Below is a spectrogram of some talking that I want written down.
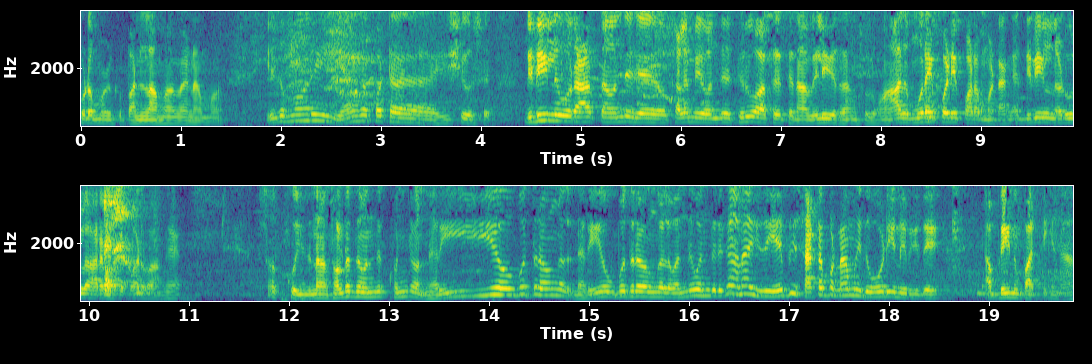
குடமுழுக்கு பண்ணலாமா வேணாமா? இது மாதிரி ஏகப்பட்ட இஷ்யூஸு திடீர்னு ஒரு ஆத்தன் வந்து கிளம்பி வந்து திருவாசகத்தை நான் வெளியிடுறேன்னு சொல்லுவான் அது முறைப்படி பாட மாட்டாங்க. திடீர்னு நடுவில் ஆரம்பித்து பாடுவாங்க. ஸோ இது நான் சொல்கிறது வந்து கொஞ்சம் நிறைய உபதிரவங்கள் நிறைய உபதிரவங்கள் வந்து வந்திருக்கு. ஆனால் இது எப்படி சட்டம் பண்ணாமல் இது ஓடின்னு இருக்குது அப்படின்னு பார்த்தீங்கன்னா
